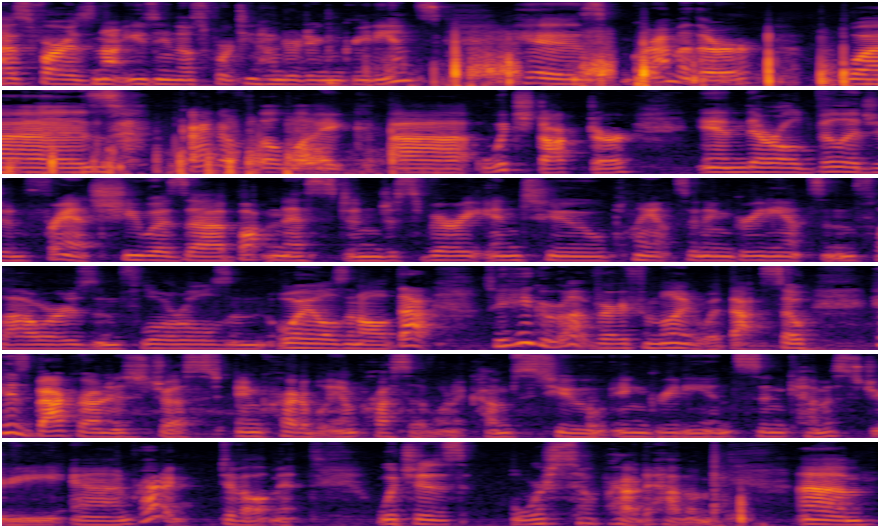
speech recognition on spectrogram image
as far as not using those 1400 ingredients. His grandmother was kind of the like uh, witch doctor in their old village in France. She was a botanist and just very into plants and ingredients and flowers and florals and oils and all of that. So he grew up very familiar with that. So his background is just incredibly impressive when it comes to ingredients and chemistry and product development, which is, we're so proud to have him. Um,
